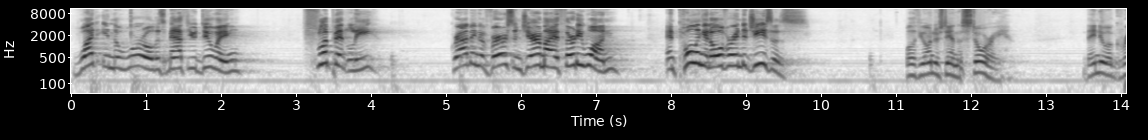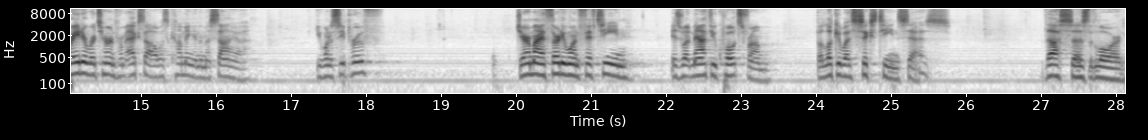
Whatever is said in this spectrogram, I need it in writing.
What in the world is Matthew doing flippantly grabbing a verse in Jeremiah 31 and pulling it over into Jesus. Well, if you understand the story, they knew a greater return from exile was coming in the Messiah. You want to see proof? Jeremiah 31 15 is what Matthew quotes from, but look at what 16 says. Thus says the Lord,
